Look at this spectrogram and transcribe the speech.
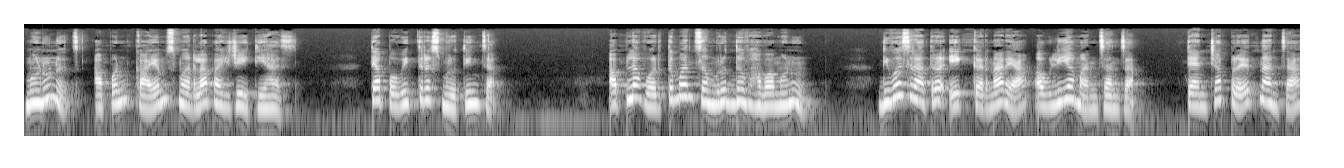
म्हणूनच आपण कायम स्मरला पाहिजे इतिहास. त्या पवित्र स्मृतींचा. आपला वर्तमान समृद्ध व्हावा म्हणून दिवसरात्र एक करणाऱ्या अवलिया माणसांचा त्यांच्या प्रयत्नांचा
